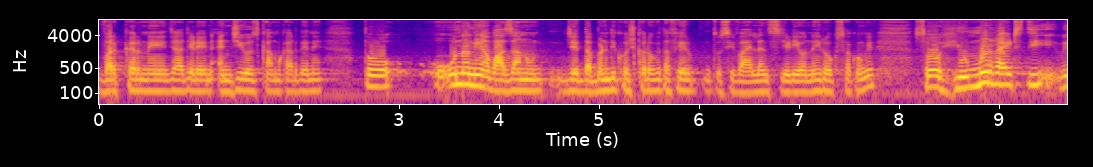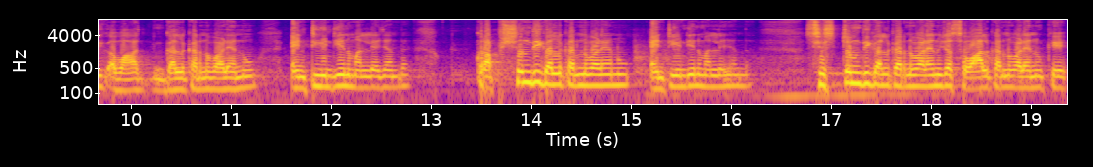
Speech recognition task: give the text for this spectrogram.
ਵਰਕਰ ਨੇ ਜਾਂ ਜਿਹੜੇ ਐਨਜੀਓਜ਼ ਕੰਮ ਕਰਦੇ ਨੇ। ਤੋਂ ਉਹਨਾਂ ਦੀਆਂ ਆਵਾਜ਼ਾਂ ਨੂੰ ਜੇ ਦੱਬਣ ਦੀ ਕੋਸ਼ਿਸ਼ ਕਰੋਗੇ ਤਾਂ ਫਿਰ ਤੁਸੀਂ ਵਾਇਲੈਂਸ ਜਿਹੜੀ ਉਹ ਨਹੀਂ ਰੋਕ ਸਕੋਗੇ। ਸੋ ਹਿਊਮਨ ਰਾਈਟਸ ਦੀ ਵੀ ਆਵਾਜ਼, ਗੱਲ ਕਰਨ ਵਾਲਿਆਂ ਨੂੰ ਐਂਟੀ ਇੰਡੀਅਨ ਮੰਨ ਲਿਆ ਜਾਂਦਾ। ਕਰਪਸ਼ਨ ਦੀ ਗੱਲ ਕਰਨ ਵਾਲਿਆਂ ਨੂੰ ਐਂਟੀ ਇੰਡੀਅਨ ਮੰਨ ਲਿਆ ਜਾਂਦਾ। ਸਿਸਟਮ ਦੀ ਗੱਲ ਕਰਨ ਵਾਲਿਆਂ ਨੂੰ ਜਾਂ ਸਵਾਲ ਕਰਨ ਵਾਲਿਆਂ ਨੂੰ ਕਿ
